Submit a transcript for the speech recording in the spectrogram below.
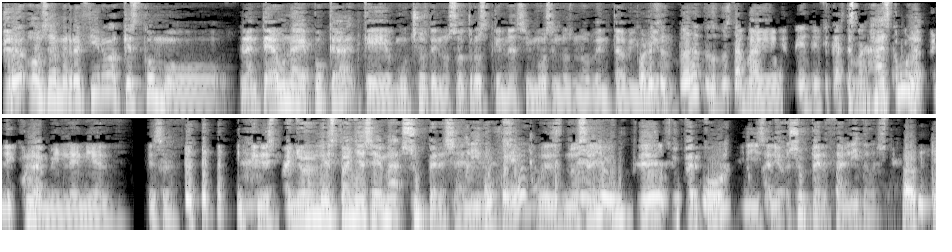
Pero, o sea, me refiero a que es como plantea una época que muchos de nosotros que nacimos en los 90 Por eso, vivieron. por eso te gusta más, Eh, te identificaste Es, más. ajá, es como la película Millennial, esa. Y que en español de España se llama Super Salidos. ¿En serio? Pues no sé, yo busqué Super Cool y salió Super Salidos. Ok.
